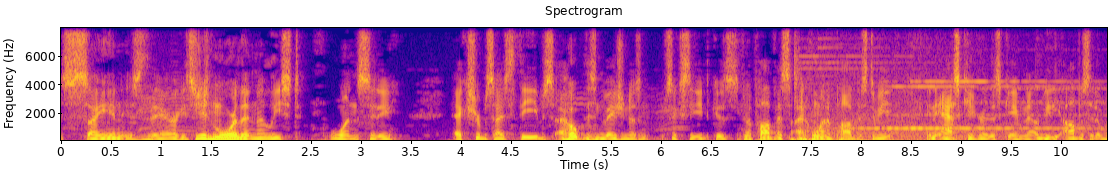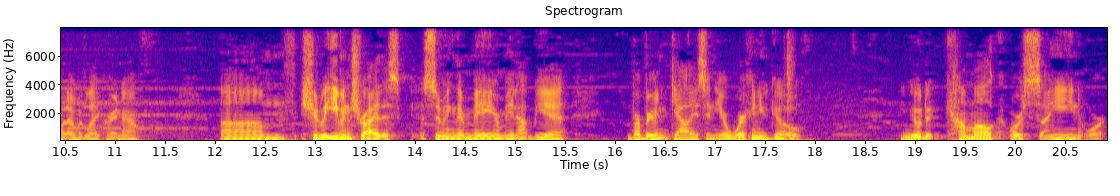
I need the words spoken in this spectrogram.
Cyan is there. Okay, so just more than at least one city extra besides Thebes. I hope this invasion doesn't succeed, because Apophis, I don't want Apophis to be an ass kicker this game. That would be the opposite of what I would like right now. Um, should we even try this, assuming there may or may not be a barbarian galleass in here? Where can you go? You can go to Kamalk or Sain or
